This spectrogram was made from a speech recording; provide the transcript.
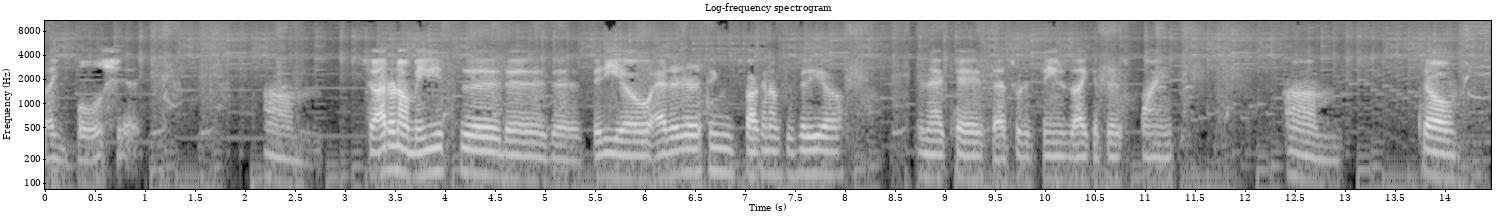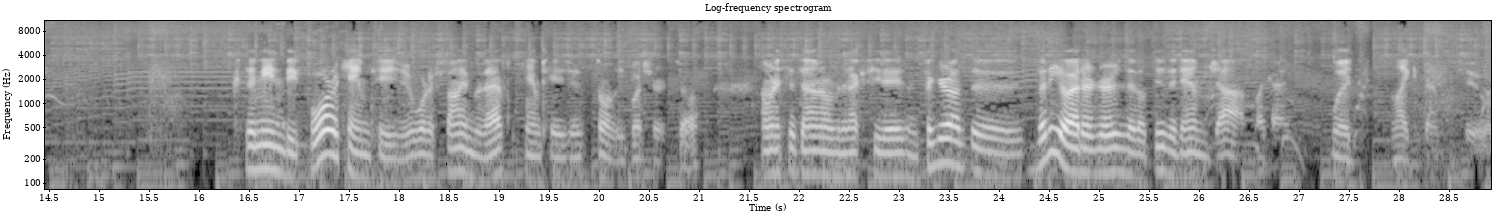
Like bullshit. Um, so I don't know, maybe it's the, the, the video editor thing's fucking up the video. In that case, that's what it seems like at this point. Um, so, I mean, before Camtasia, would have fine, but after Camtasia, it's totally butchered. So, I'm gonna sit down over the next few days and figure out the video editors that'll do the damn job like I would like them to.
